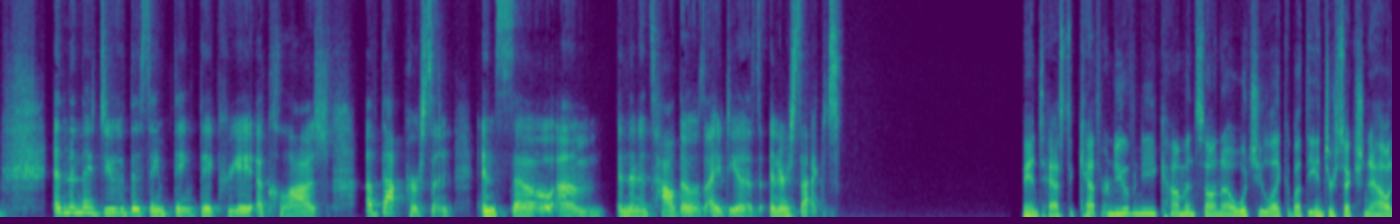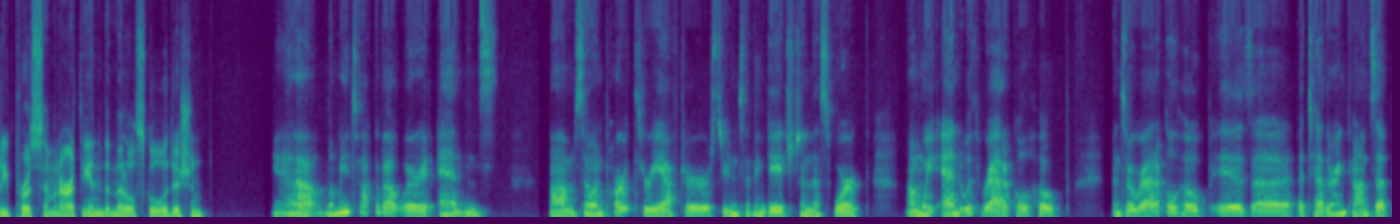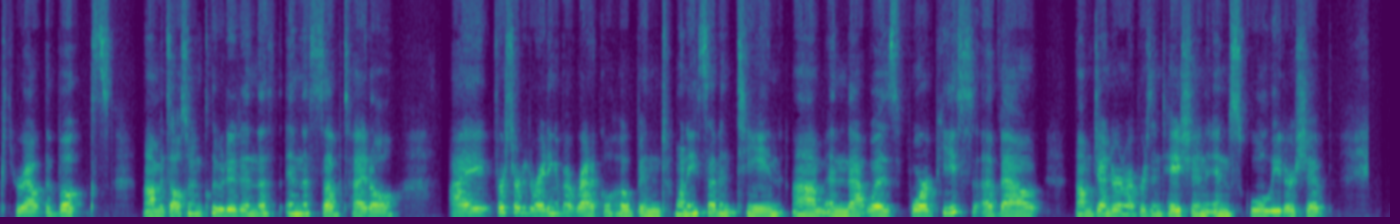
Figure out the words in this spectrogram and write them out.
and then they do the same thing they create a collage of that person and so um, and then it's how those ideas intersect Fantastic. Kathryn, do you have any comments on uh, what you like about the intersectionality pro seminar at the end of the middle school edition? Yeah, let me talk about where it ends. Um, so in part three, after students have engaged in this work, um, we end with radical hope. And so radical hope is a, a tethering concept throughout the books. Um, it's also included in the in the subtitle. I first started writing about radical hope in 2017, um, and that was for a piece about um, gender and representation in school leadership.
